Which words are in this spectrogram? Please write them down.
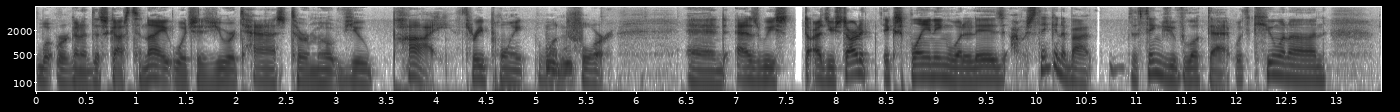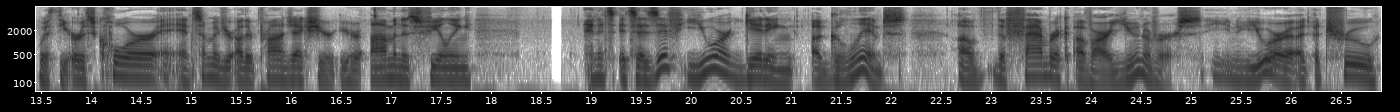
what we're going to discuss tonight, which is you were tasked to remote view Pi 3.14. And as we st- as you started explaining what it is, I was thinking about the things you've looked at with QAnon, with the Earth's core, and some of your other projects. Your your ominous feeling and it's it's as if you are getting a glimpse of the fabric of our universe. You know, you are a, a true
